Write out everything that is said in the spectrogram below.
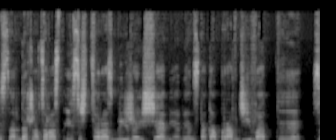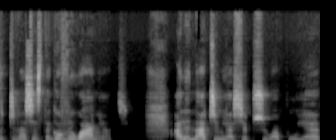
serdeczna, coraz, jesteś coraz bliżej siebie, więc taka prawdziwa ty zaczyna się z tego wyłaniać. Ale na czym ja się przyłapuję?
